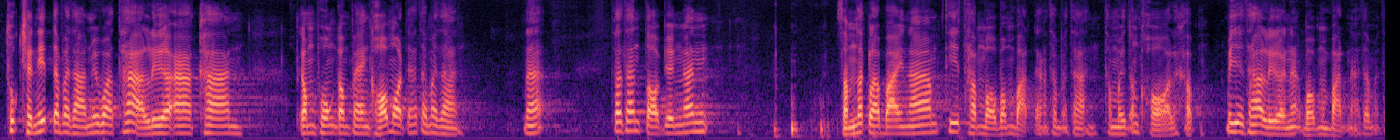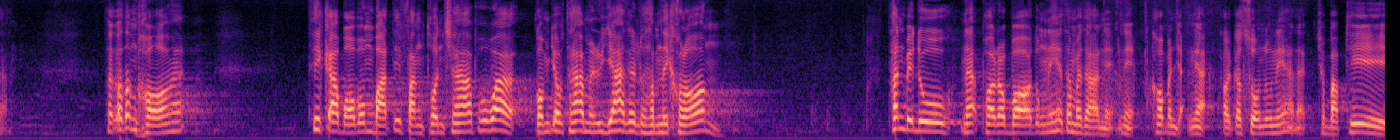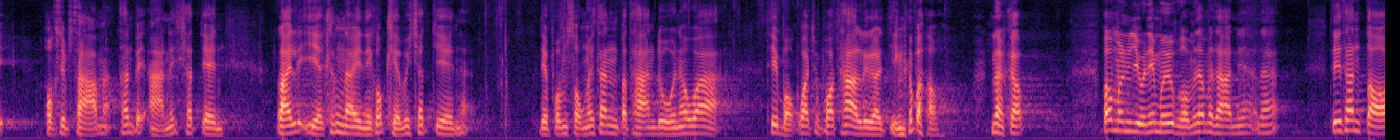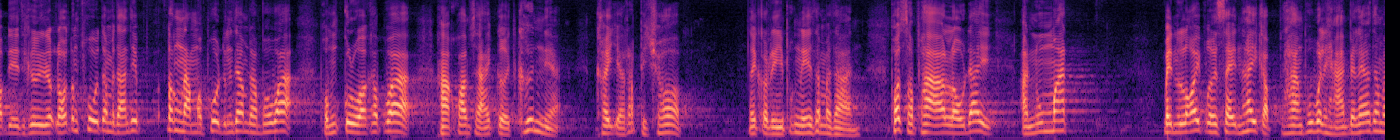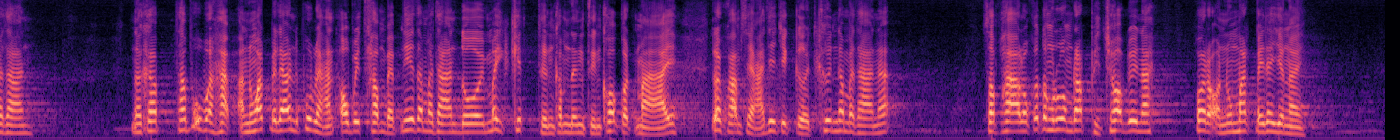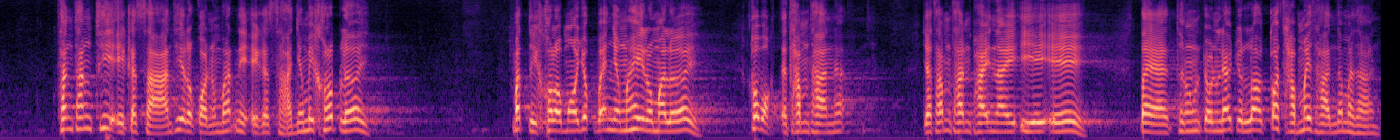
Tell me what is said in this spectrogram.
ทุกชนิดท่านประธานไม่ว่าท่าเรืออาคารกำพงกำแพงขอหมดนะท่านประธานนะ ถ้าท่านตอบอย่างนั้นสำนักระบายน้ำที่ทำบ่อบำบัดนะท่านประธานทำไมต้องขอล่ะครับ ไม่ใช่ท่าเรือนะบ่อบำบัดนะท่านประธานท่านก็ต้องขอฮะที่กาบ่อบำบัดที่ฝั่งทนช้า เพราะว่ากรมเจ้าท่าไม่อนุญาตให้เราทำในคลอง ท่านไปดูนะพรบตรงนี้ท่านประธานเนี่ยเนี่ยข้อบัญญัติเนี่ยกฎกระทรวงตรงนี้นะฉบับที่ 63นะท่านไปอ่านให้ชัดเจน รายละเอียดข้างในเนี่ยเขาเขียนไว้ชัดเจนนะเดี๋ยวผมส่งให้ท่านประธานดูนะว่า ที่บอกว่าเฉพาะท่าเรือจริงหรือเปล่านะครับ เพราะมันอยู่ในมือผมท่านประธานเนี่ยนะที่ท่านตอบเนี่ยคือเราต้องพูดท่านประธานที่ต้องนำมาพูดถึงท่านประธานเพราะว่าผมกลัวครับว่าหากความเสียหายเกิดขึ้นเนี่ยใครจะรับผิดชอบ ในกรณีพวกนี้ท่านประธาน เพราะสภาเราได้อนุมัติเป็นร้อยเปอร์เซ็นต์ให้กับทางผู้บริหารไปแล้วท่านประธานนะครับถ้าผู้บริหารอนุมัติไปแล้วผู้บริหารเอาไปทำแบบนี้ท่านประธานโดย ไม่คิดถึงคำนึงถึงข้อกฎหมาย และความเสียหายที่จะเกิดขึ้นท่านประธานนะ สภาเราก็ต้องร่วมรับผิดชอบด้วยนะว่าเราอนุมัติไปได้ยังไง ทั้งทั้งที่เอกสารที่เราก่อนอนุมัติเนี่ยเอกสารยังไม่ครบเลยมติคลมยกเว้นยังไม่ให้เรามาเลยเขาบอกแต่ทำทันนะจะทำทันภายใน EAA แต่ทางจนแล้วจนรอดก็ทำไม่ทันท่านประธาน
